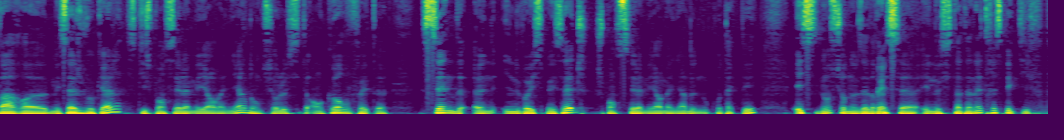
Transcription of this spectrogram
par euh, message vocal, ce qui je pense est la meilleure manière. Donc, sur le site encore, vous faites euh, send an invoice message. Je pense que c'est la meilleure manière de nous contacter. Et sinon, sur nos adresses euh, et nos sites internet respectifs.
